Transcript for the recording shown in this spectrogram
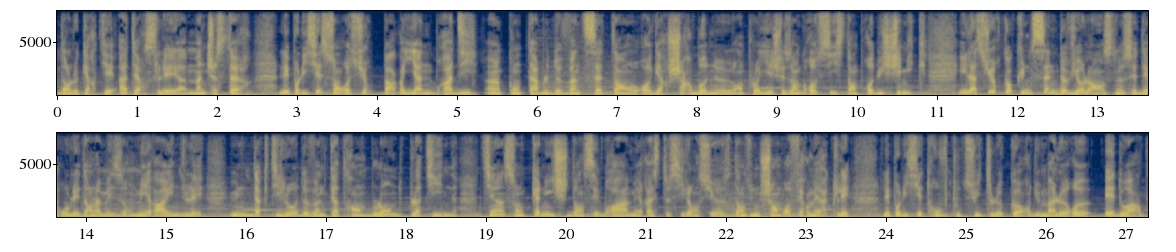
dans le quartier Attersley à Manchester. Les policiers sont reçus par Ian Brady, un comptable de 27 ans au regard charbonneux, employé chez un grossiste en produits chimiques. Il assure qu'aucune scène de violence ne s'est déroulée dans la maison. Mira Hindley, une dactylo de 24 ans, blonde platine, tient son caniche dans ses bras, mais reste silencieuse. Dans une chambre fermée à clé, les policiers trouvent tout de suite le corps du malheureux Edward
